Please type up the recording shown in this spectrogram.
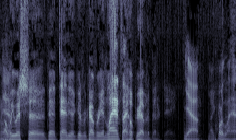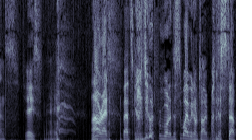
yeah. we wish uh, Tanya a good recovery. And Lance, I hope you're having a better day. yeah. My Poor. Lance. Jeez. All right, that's going to do it for morning. This is why we don't talk about this stuff.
